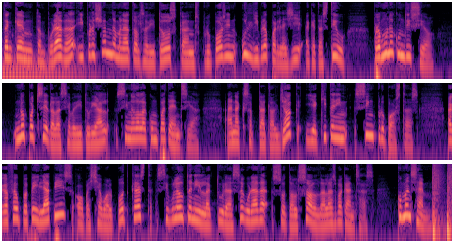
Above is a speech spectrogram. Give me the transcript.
Tanquem temporada i per això hem demanat als editors que ens proposin un llibre per llegir aquest estiu, però amb una condició. No pot ser de la seva editorial, sinó de la competència. Han acceptat el joc i aquí tenim cinc propostes. Agafeu paper i llapis o baixeu el podcast si voleu tenir lectura assegurada sota el sol de les vacances. Comencem. I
